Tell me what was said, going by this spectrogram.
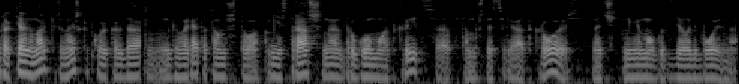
Характерный маркер, знаешь, какой, когда говорят о том, что мне страшно другому открыться, потому что если я откроюсь, значит мне могут сделать больно,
